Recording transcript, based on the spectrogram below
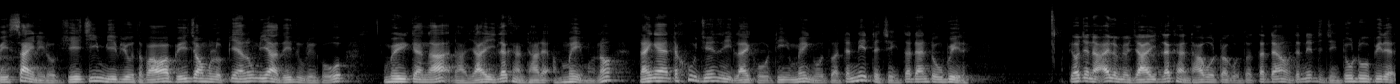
ဘေးစိုက်နေလို့ရေကြီးမြေပြိုတဘာဝဘေးကြောင့်မလို့ပြန်လို့မရသေးသူတွေကိုအမေရိကန်ကဒါယာယီလက်ခံထားတဲ့အမိန့်ပေါ့နော်နိုင်ငံတစ်ခုချင်းစီလိုက်ကိုဒီအမိန့်ကိုသူကတစ်နှစ်တစ်ကြိမ်တက်တန်းတိုးပေးတယ်ပြောချင်တာအဲ့လိုမျိုးယာယီလက်ခံထားဖို့အတွက်ကိုသူတက်တန်းကိုတစ်နှစ်တစ်ကြိမ်တိုးတိုးပေးတဲ့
